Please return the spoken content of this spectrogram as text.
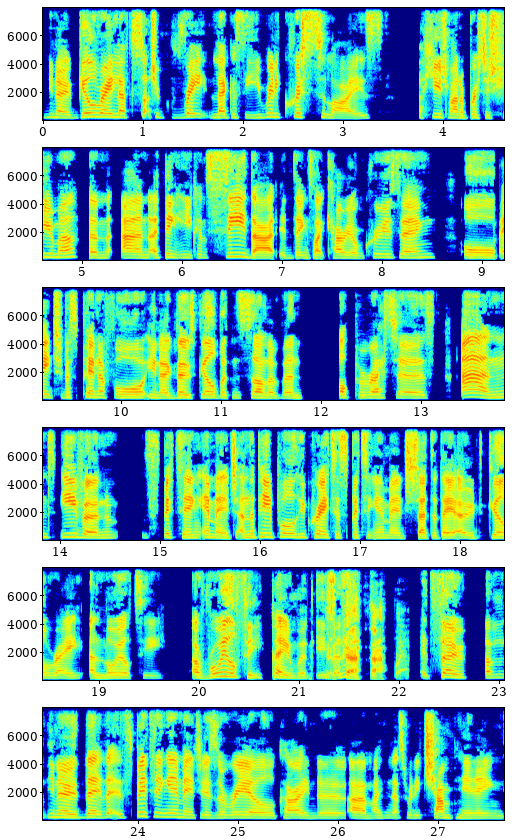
you know Gillray left such a great legacy. He really crystallized a huge amount of British humor, um, and I think you can see that in things like Carry On Cruising or HMS Pinafore. You know those Gilbert and Sullivan operettas, and even Spitting Image. And the people who created Spitting Image said that they owed Gillray a loyalty a royalty payment even. so, um, you know, the, the, spitting image is a real kind of, um, I think that's really championing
